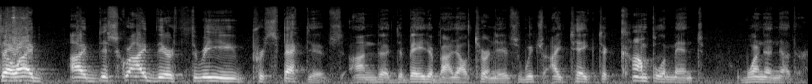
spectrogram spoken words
So I've, I've described their three perspectives on the debate about alternatives, which I take to complement one another.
